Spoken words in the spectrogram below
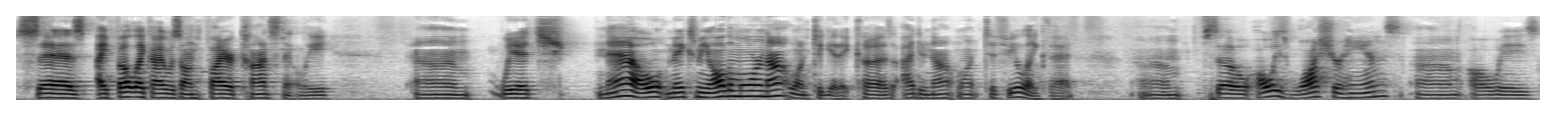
Says, I felt like I was on fire constantly, um, which now makes me all the more not want to get it because I do not want to feel like that. Um, so always wash your hands. Um, always,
